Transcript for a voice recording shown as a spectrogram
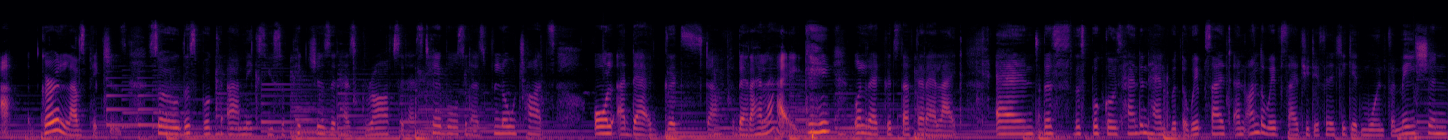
Uh, girl loves pictures. So this book uh, makes use of pictures. It has graphs, it has tables, it has flow charts, all of that good stuff that I like. all of that good stuff that I like. And this this book goes hand in hand with the website. And on the website, you definitely get more information.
